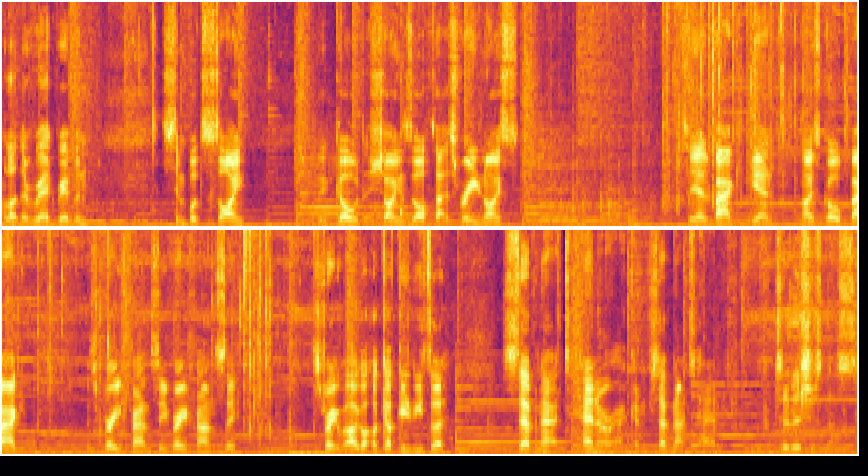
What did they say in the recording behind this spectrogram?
I like the red ribbon, simple design, the gold that shines off. That is really nice. So yeah, the bag again, nice gold bag. Very fancy, very fancy. Straight I got, I got to give these a 7 out of 10, I reckon. 7 out of 10 for deliciousness.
